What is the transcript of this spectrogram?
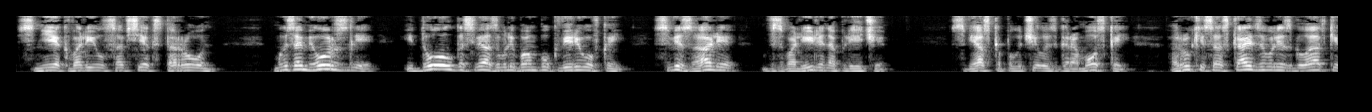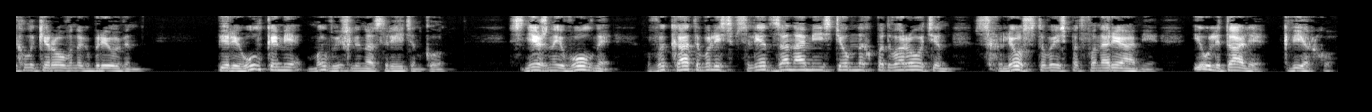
Снег валил со всех сторон. Мы замерзли и долго связывали бамбук веревкой, связали, взвалили на плечи. Связка получилась громоздкой, руки соскальзывали с гладких лакированных бревен. Переулками мы вышли на Сретенку. Снежные волны выкатывались вслед за нами из темных подворотен, схлестываясь под фонарями, и улетали кверху,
